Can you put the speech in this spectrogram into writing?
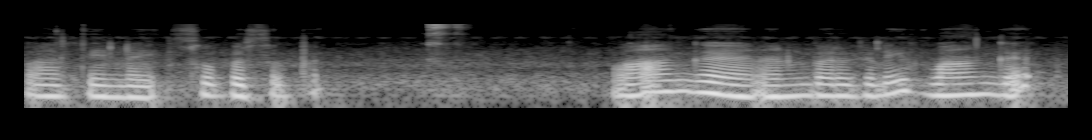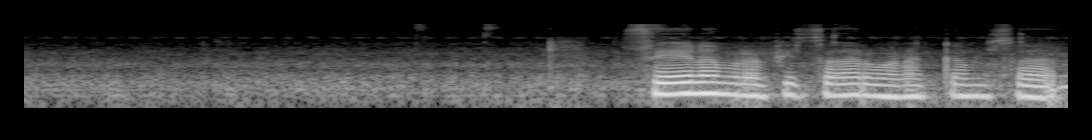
பார்த்தேன். லைக் சூப்பர் சூப்பர் வாங்க நண்பர்களே வாங்க. சேலம் ரஃபி சார் வணக்கம் சார்.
